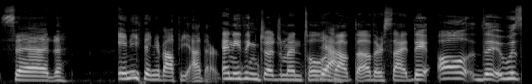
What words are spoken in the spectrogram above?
said anything about the other. Anything judgmental Yeah. about the other side. They all, the, it was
